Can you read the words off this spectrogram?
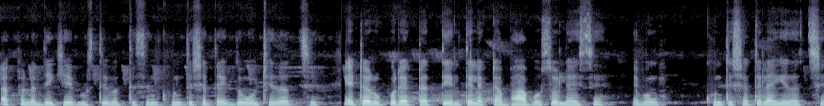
আপনারা দেখেই বুঝতে পারতেছেন, খুন্তির সাথে একদম উঠে যাচ্ছে। এটার উপরে একটা তেল তেল একটা ভাবও চলে আসে এবং খুন্তির সাথে লাগিয়ে যাচ্ছে।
